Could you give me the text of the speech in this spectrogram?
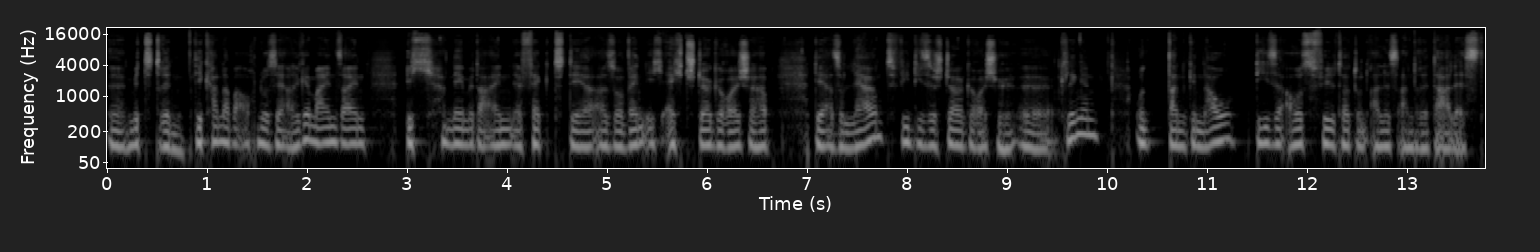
äh, mit drin. Die kann aber auch nur sehr allgemein sein. Ich nehme da einen Effekt, der also, wenn ich echt Störgeräusche habe, der also lernt, wie diese Störgeräusche äh, klingen und dann genau diese ausfiltert und alles andere da lässt.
